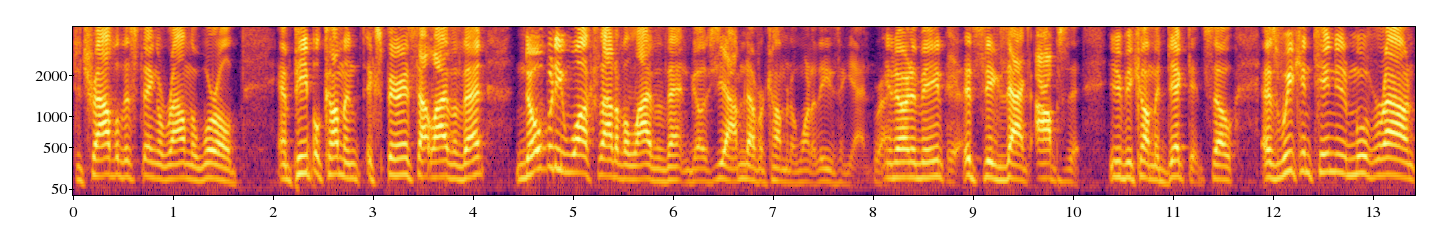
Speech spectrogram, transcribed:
to travel this thing around the world and people come and experience that live event, Nobody walks out of a live event and goes, "Yeah, I'm never coming to one of these again." You know what I mean? It's the exact opposite. You become addicted. So as we continue to move around,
